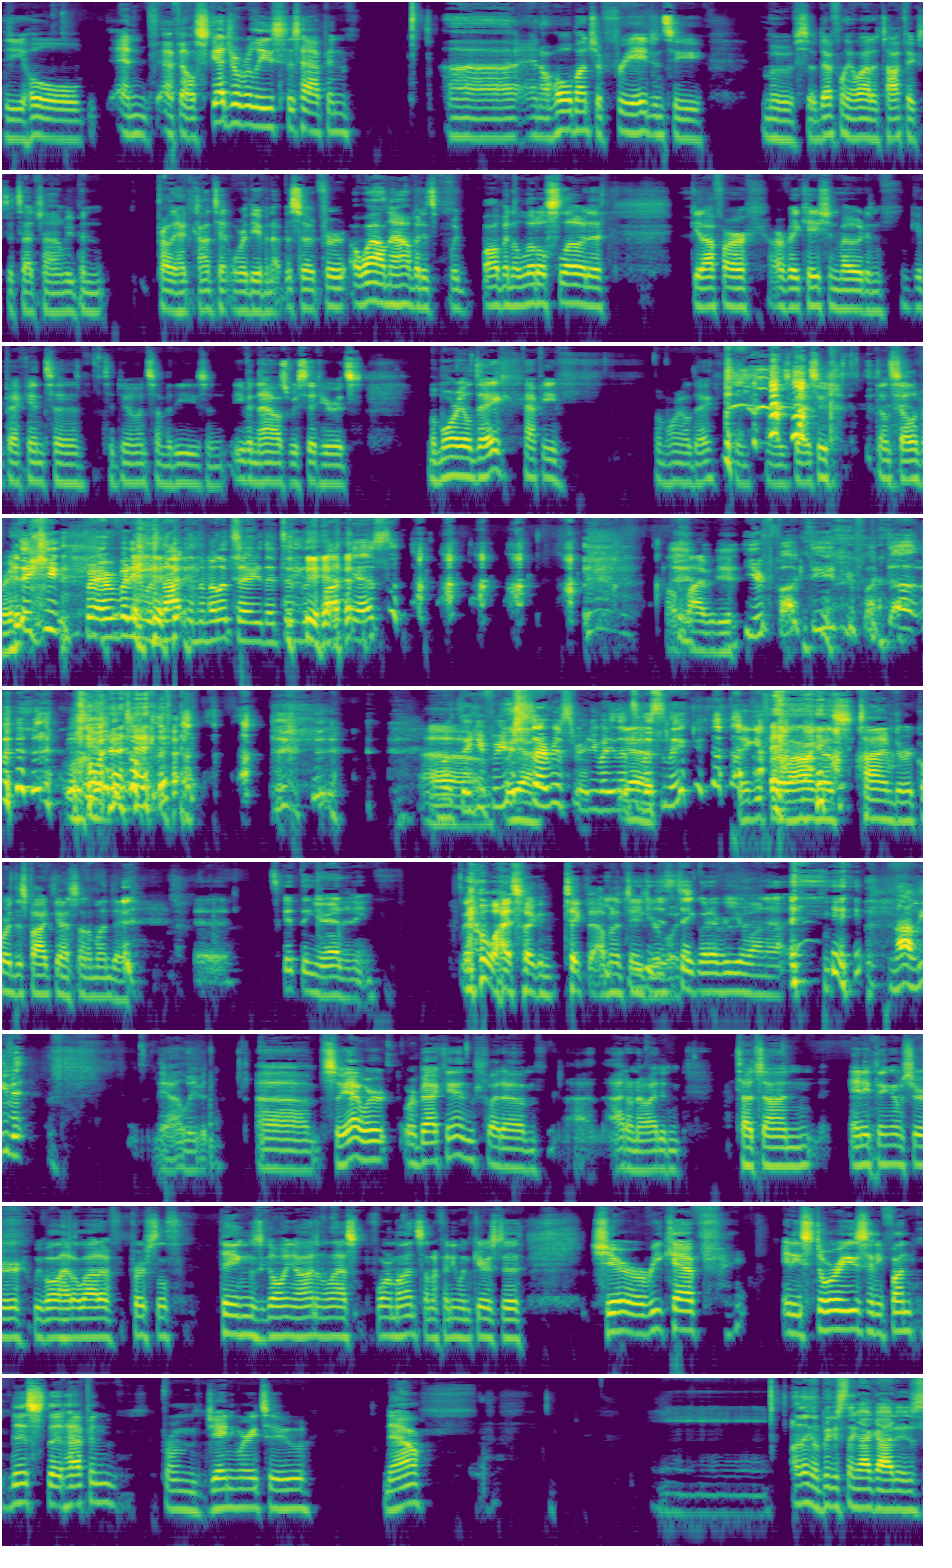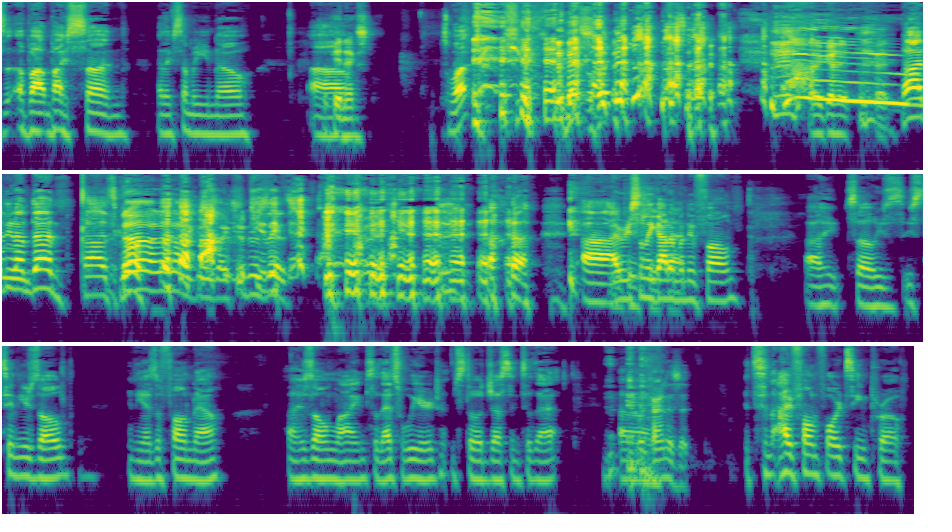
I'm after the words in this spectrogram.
The whole NFL schedule release has happened. uh, and a whole bunch of free agency moves. So definitely a lot of topics to touch on. We've been probably had content worthy of an episode for a while now, but it's we've all been a little slow to get off our our vacation mode and get back into to doing some of these. And even now, as we sit here, it's Memorial Day. Happy Memorial Day to all these guys who don't celebrate it. Thank you for everybody who was not in the military that's in this Yeah. podcast. All five of you. You're fucked, dude. You're fucked up. What are you talking about? Well, thank you Um, for your yeah, service for anybody that's Yeah. listening. Thank you for allowing us time to record this podcast on a Monday. Uh, it's a good thing you're editing. Why? So I can take that. I'm going to change you your just voice. take whatever you want out. nah, leave it. yeah, I'll leave it. Um, so yeah, we're we're back in, but um, I, I don't know. I didn't touch on anything. I'm sure we've all had a lot of personal th- things going on in the last four months. I don't know if anyone cares to share or recap any stories, any funness that happened from January to now. Mm, I think the biggest thing I got is about my son. I think some of you know. Okay, Um, next. What? Okay, okay. Nah, dude, I'm done. Nah, it's cool. No, no, no, I couldn't- I couldn't resist. uh, I I recently appreciate got him that. a new phone. Uh, he, so he's he's ten years old, and he has a phone now, uh, his own line. So that's weird. I'm still adjusting to that. What Uh, kind is it? it's an iPhone 14 Pro.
